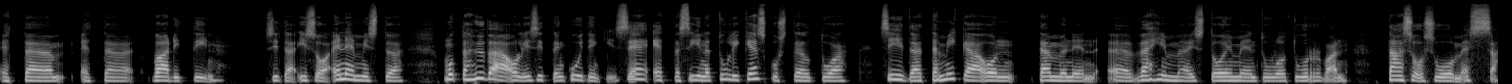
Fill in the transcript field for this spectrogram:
että, että vaadittiin sitä isoa enemmistöä. Mutta hyvää oli sitten kuitenkin se, että siinä tuli keskusteltua siitä, että mikä on tämmöinen vähimmäistoimeentuloturvan taso Suomessa.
